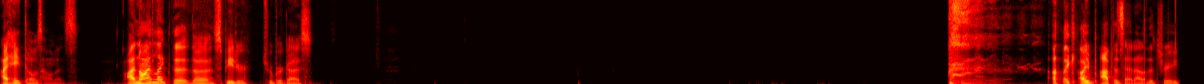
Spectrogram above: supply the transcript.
I hate those helmets. I know I like the the speeder trooper guys. I like how he popped his head out of the tree.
